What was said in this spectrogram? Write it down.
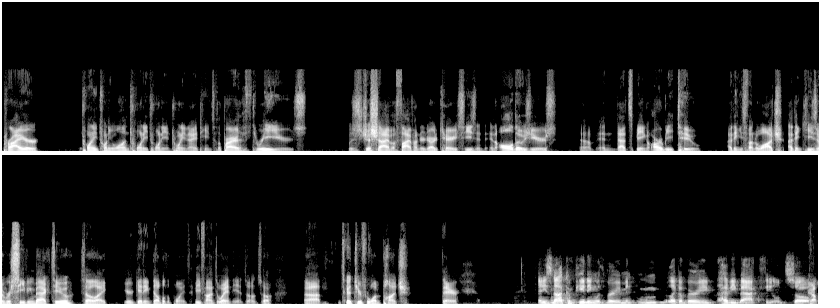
prior 2021, 2020, and 2019, so the prior three years was just shy of a 500 yard carry season in all those years. Um, and that's being RB2. I think he's fun to watch. I think he's a receiving back too. So, like, you're getting double the points if he finds a way in the end zone. So, uh, it's a good two for one punch there and he's not competing with very like a very heavy backfield. So yep.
